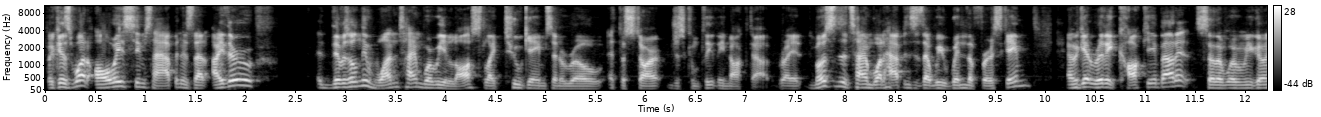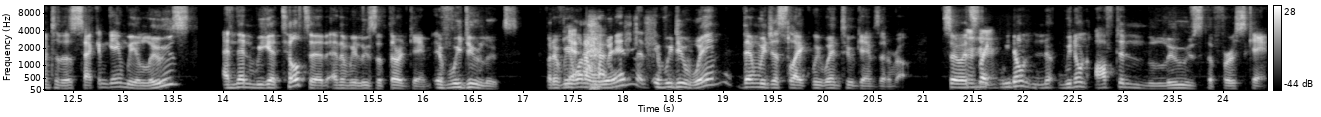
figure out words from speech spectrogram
because what always seems to happen is that either there was only one time where we lost like two games in a row at the start just completely knocked out right? Most of the time what happens is that we win the first game and we get really cocky about it so that when we go into the second game we lose and then we get tilted and then we lose the third game if we do lose but if we Yeah. want to win if we do win then we just like we win two games in a row. So it's like we don't we don't often lose the first game.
